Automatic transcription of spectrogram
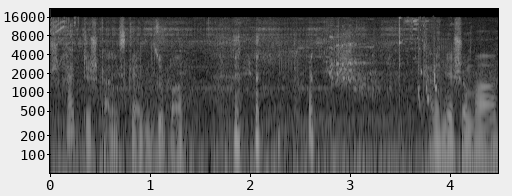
Schreibtisch kann ich scannen. Super. kann ich mir schon mal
